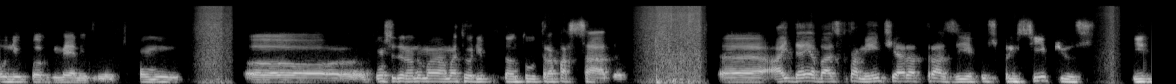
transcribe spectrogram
o New Public Management como uh, considerando uma, uma teoria, portanto, ultrapassada. Uh, a ideia basicamente era trazer os princípios e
